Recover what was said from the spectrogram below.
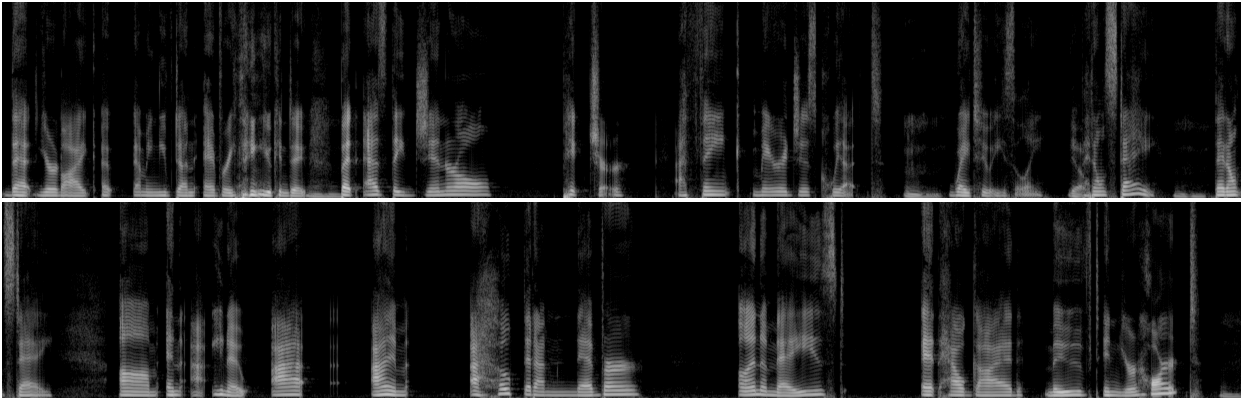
that you're like uh, i mean you've done everything you can do Mhm. but as the general picture i think marriages quit Mhm. way too easily Yep. they don't stay Mhm. they don't stay um and i you know i i'm i hope that i'm never unamazed at how god moved in your heart Mhm.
